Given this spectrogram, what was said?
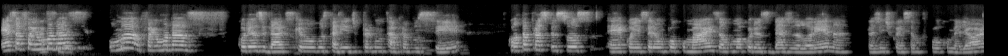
Essa foi uma assim. das, uma, foi uma das curiosidades que eu gostaria de perguntar para você Conta para as pessoas é, conhecerem um pouco mais, alguma curiosidade da Lorena, para a gente conhecer um pouco melhor.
